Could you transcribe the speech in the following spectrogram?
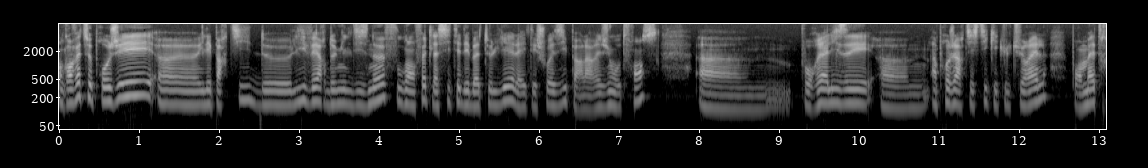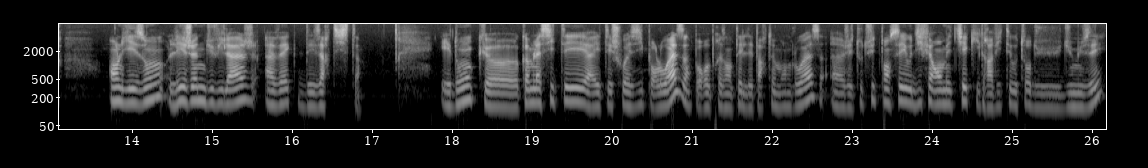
Donc en fait ce projet, euh, il est parti de l'hiver 2019 où en fait la Cité des Bateliers, a été choisie par la région Hauts-de-France euh, pour réaliser euh, un projet artistique et culturel, pour mettre en liaison les jeunes du village avec des artistes. Et donc, euh, comme la cité a été choisie pour l'Oise, pour représenter le département de l'Oise, j'ai tout de suite pensé aux différents métiers qui gravitaient autour du, musée.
